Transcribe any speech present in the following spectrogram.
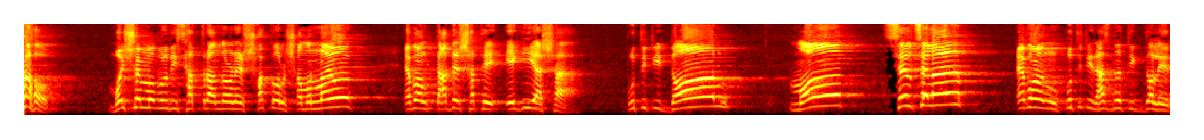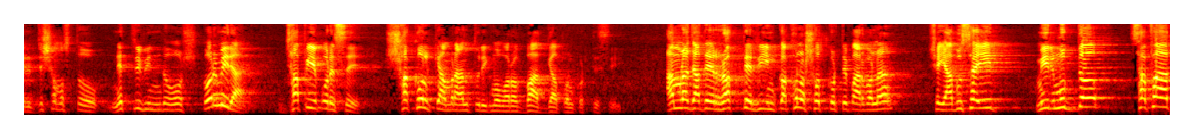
সহ বৈষম্য বিরোধী ছাত্র আন্দোলনের সকল সমন্বয়ক এবং তাদের সাথে এগিয়ে আসা প্রতিটি দল, মত, সেলসেলা এবং প্রতিটি রাজনৈতিক দলের যে সমস্ত নেতৃবৃন্দ ও কর্মীরা ঝাঁপিয়ে পড়েছে, সকলকে আমরা আন্তরিক মোবারকবাদ জ্ঞাপন করতেছি। আমরা যাদের রক্তের ঋণ কখনো শোধ করতে পারব না, সেই আবু সাইদ, মীর মুগ্ধ, সাফাত,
